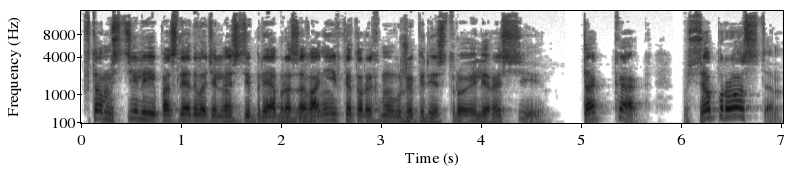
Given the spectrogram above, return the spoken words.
В том стиле и последовательности преобразований, в которых мы уже перестроили Россию. Так как? Все просто.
